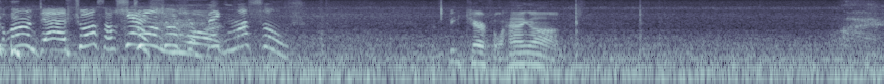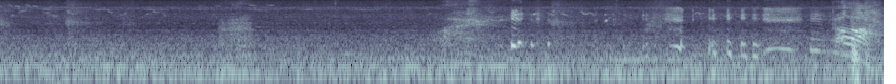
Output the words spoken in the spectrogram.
Come on, Dad. Show us how Yeah, strong show you us your are. big muscles. Let's be careful. Hang on. ah.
